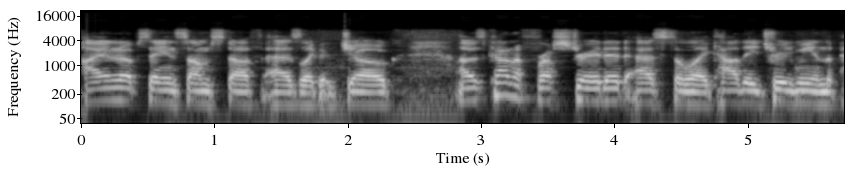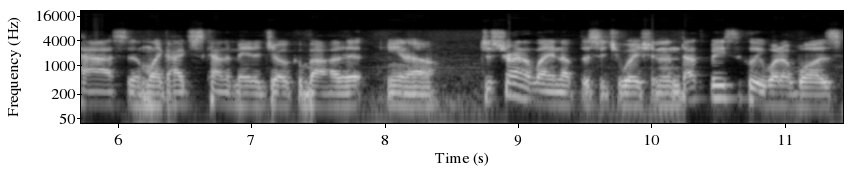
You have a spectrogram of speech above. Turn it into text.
I ended up saying some stuff as like a joke. I was kind of frustrated as to like how they treated me in the past, and like I just kind of made a joke about it, you know, just trying to lighten up the situation, and that's basically what it was.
